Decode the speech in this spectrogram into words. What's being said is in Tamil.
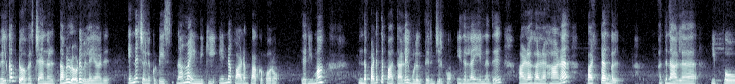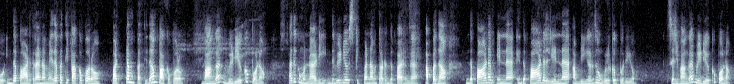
வெல்கம் டு அவர் சேனல் தமிழோடு விளையாடு என்ன செல்லக்குட்டீஸ் நம்ம இன்னைக்கு என்ன பாடம் பார்க்க போகிறோம் தெரியுமா? இந்த படத்தை பார்த்தாலே உங்களுக்கு தெரிஞ்சிருக்கும். இதெல்லாம் என்னது? அழகழகான பட்டங்கள். அதனால் இப்போது இந்த பாடத்தில் நம்ம எதை பற்றி பார்க்க போகிறோம் பட்டம் பற்றி தான் பார்க்க போகிறோம் வாங்க வீடியோவுக்கு போகலாம் அதுக்கு முன்னாடி இந்த வீடியோ ஸ்கிப் பண்ணாமல் தொடர்ந்து பாருங்கள் அப்போ தான் இந்த பாடம் என்ன இந்த பாடல் என்ன அப்படிங்கிறது உங்களுக்கு புரியும். சரி வாங்க வீடியோக்கு போகலாம்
